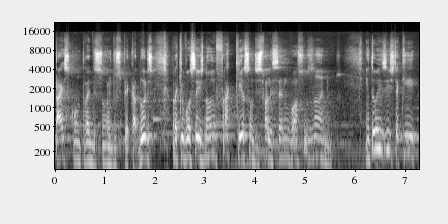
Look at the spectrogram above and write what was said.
tais contradições dos pecadores, para que vocês não enfraqueçam, desfalecerem em vossos ânimos. Então, existe aqui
